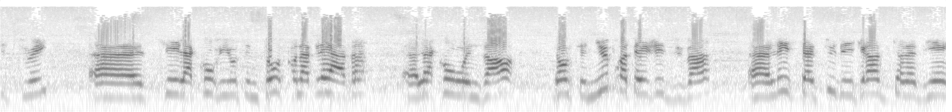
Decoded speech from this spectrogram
situé, euh, qui est la cour Rio Tinto, ce qu'on appelait avant euh, la cour Windsor. Donc, c'est mieux protégé du vent. Euh, les statues des grands du Canadien,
